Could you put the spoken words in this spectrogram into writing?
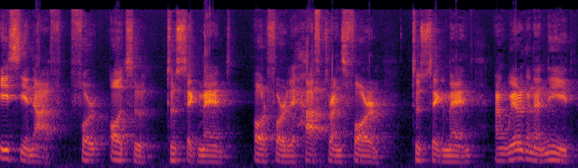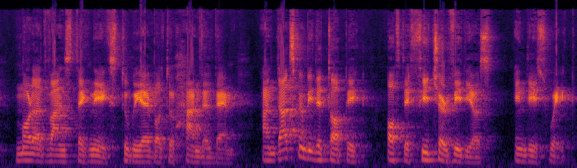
easy enough for Otsu to segment or for the Hough transform to segment, and we're going to need more advanced techniques to be able to handle them. And that's going to be the topic of the future videos in this week.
